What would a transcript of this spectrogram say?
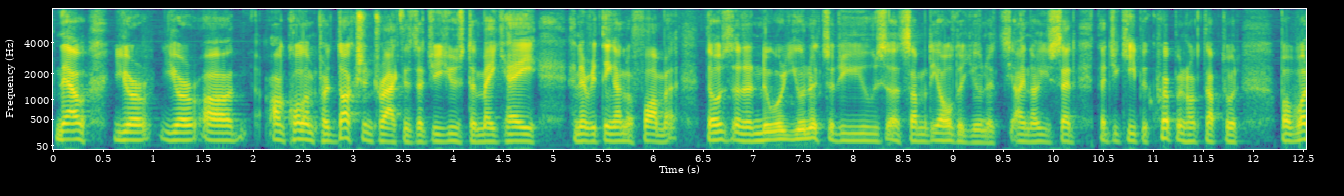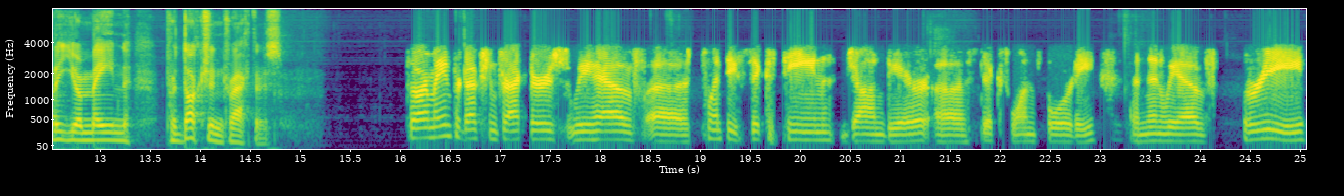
now your your uh, I'll call them production tractors that you use to make hay and everything on the farm. Those are the newer units, or do you use uh, some of the older units? I know you said that you keep equipment hooked up to it, but what are your main production tractors? So our main production tractors, we have uh, 2016 John Deere uh, 6140, and then we have three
